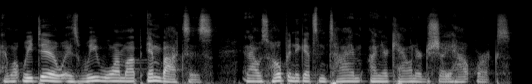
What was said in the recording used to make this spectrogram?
and what we do is we warm up inboxes, and I was hoping to get some time on your calendar to show you how it works.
